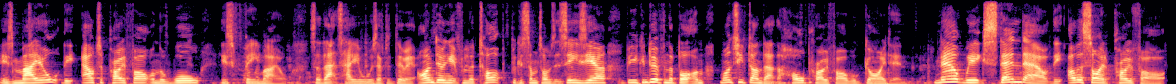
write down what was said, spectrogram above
is male, the outer profile on the wall is female. So that's how you always have to do it. I'm doing it from the top because sometimes it's easier, but you can do it from the bottom. Once you've done that, the whole profile will guide in. Now we extend out the other side profile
